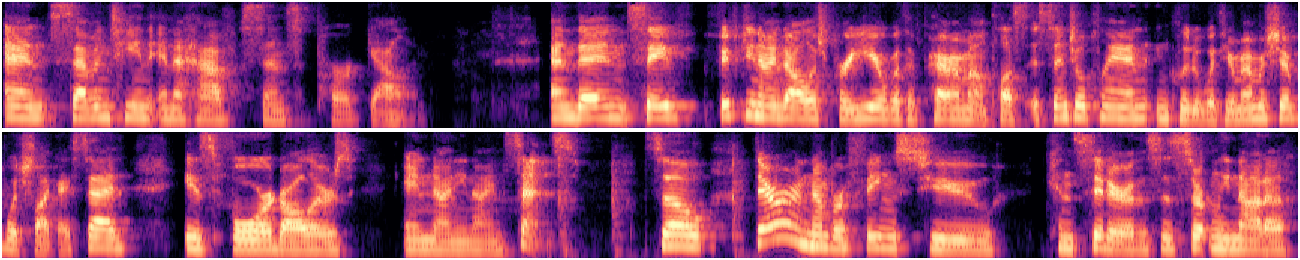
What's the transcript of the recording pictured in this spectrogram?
and 17 and a half cents per gallon. And then save $59 per year with a Paramount Plus Essential plan included with your membership, which, like I said, is $4.99. So there are a number of things to consider. This is certainly not a,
